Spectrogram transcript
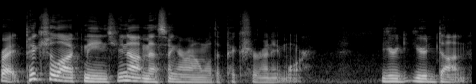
Right, picture lock means you're not messing around with a picture anymore. You're, you're done.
